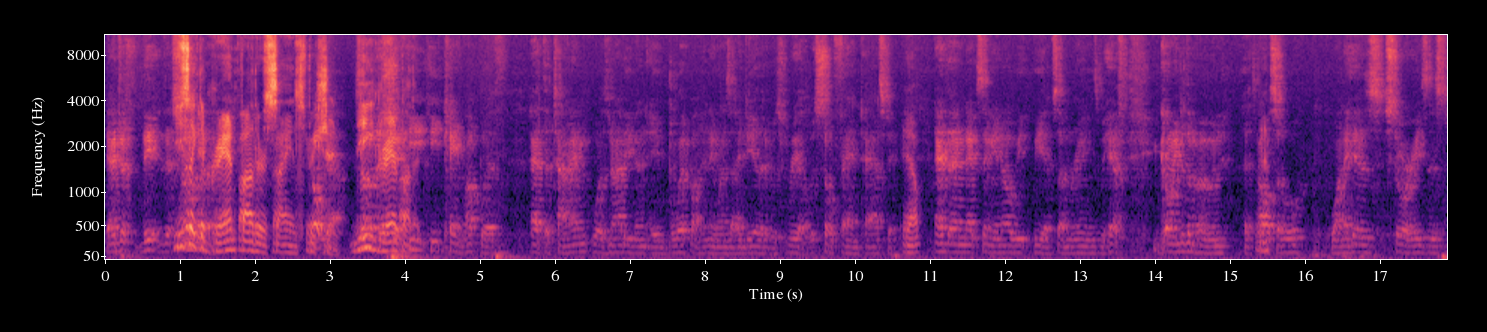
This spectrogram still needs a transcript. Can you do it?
yeah, just the, the, He's like the grandfather of science fiction. Oh, yeah. The grandfather. He, he came up with at the time was not even a blip on anyone's idea that it was real. It was so fantastic. Yeah. And then next thing you know, we, we have submarines. We have going to the moon. That's Yep. also one of his stories. Is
